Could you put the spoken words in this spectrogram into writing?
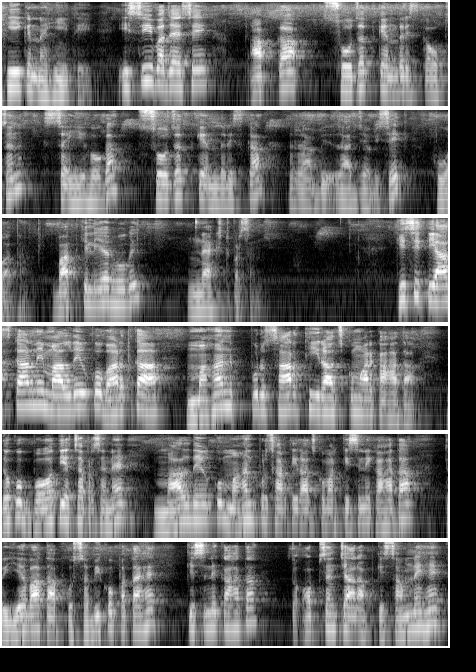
ठीक नहीं थे। इसी वजह से आपका सोजत के अंदर इसका ऑप्शन सही होगा। सोजत के अंदर इसका राज्य अभिषेक हुआ था। बात क्लियर हो गई? नेक्स्ट प्रश्न किस इतिहासकार ने मालदेव को भारत का महान पुरुषार्थी राजकुमार कहा था। देखो, बहुत ही अच्छा प्रश्न है। मालदेव को महान पुरुषार्थी राजकुमार किसने कहा था? तो यह बात आपको सभी को पता है। किसने कहा था? तो ऑप्शन चार आपके सामने है।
